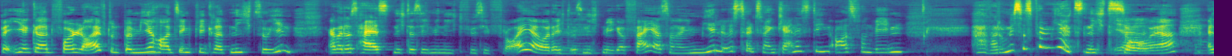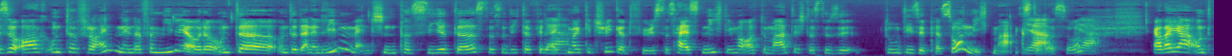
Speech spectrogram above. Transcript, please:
bei ihr gerade voll läuft und bei mhm. mir haut es irgendwie gerade nicht so hin. Aber das heißt nicht, dass ich mich nicht für sie freue oder ich mhm. das nicht mega feiere, sondern in mir löst halt so ein kleines Ding aus von wegen, warum ist das bei mir jetzt nicht ja, so? Ja? ja? Also auch unter Freunden in der Familie oder unter, unter deinen lieben Menschen passiert das, dass du dich da vielleicht ja. mal getriggert fühlst. Das heißt nicht immer automatisch, dass du, du diese Person nicht magst oder so. Aber ja, und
